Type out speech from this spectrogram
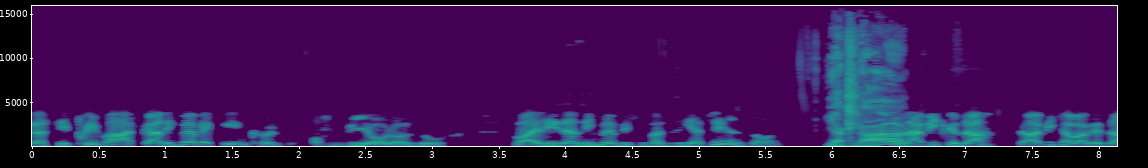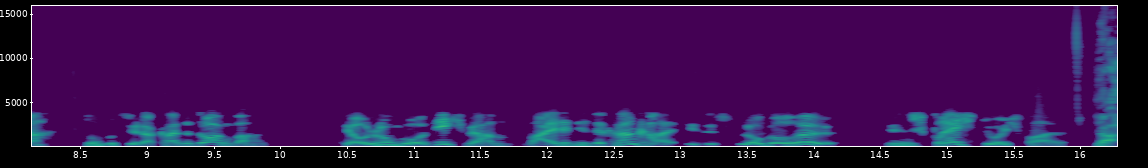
dass die privat gar nicht mehr weggehen können. Auf ein Bier oder so. Weil die dann nicht mehr wissen, was sie sich erzählen sollen. Ja, Und klar. dann habe ich gesagt, da habe ich aber gesagt, du musst dir da keine Sorgen machen. Der Olumbo und ich, wir haben beide diese Krankheit, dieses Logorö, diesen Sprechdurchfall. Ja,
